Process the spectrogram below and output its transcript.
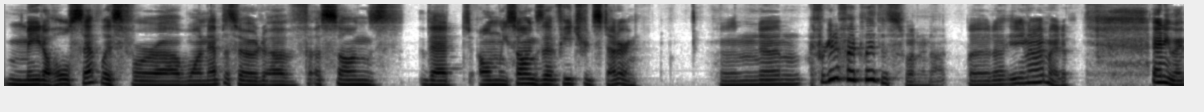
made a whole set list for uh, one episode of uh, songs that only songs that featured stuttering. And um, I forget if I played this one or not, but uh, you know I might have. Anyway,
